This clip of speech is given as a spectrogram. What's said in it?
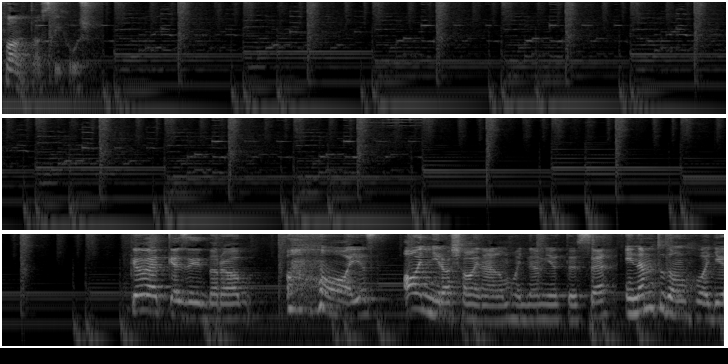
fantasztikus. Következő darab. Oh, ezt annyira sajnálom, hogy nem jött össze. Én nem tudom, hogy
